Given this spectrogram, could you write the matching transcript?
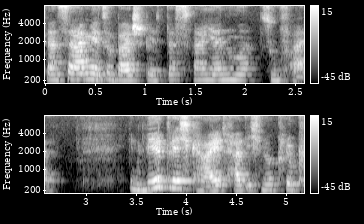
Dann sagen wir zum Beispiel, das war ja nur Zufall. In Wirklichkeit hatte ich nur Glück.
